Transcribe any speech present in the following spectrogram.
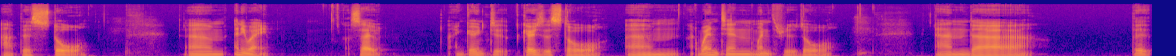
at this store. Um, anyway, so I'm going to go to the store. Um, I went in, went through the door, and uh, the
